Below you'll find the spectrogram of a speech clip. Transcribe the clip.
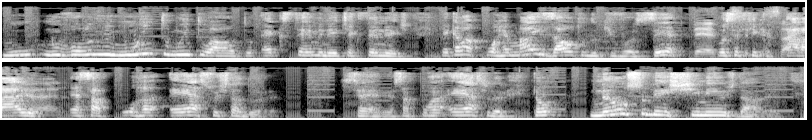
num volume muito, muito alto, exterminate, exterminate, e aquela porra é mais alto do que você, Deve você fica, bizarro, caralho, cara." essa porra é assustadora. Sério, essa porra é assustadora. Então, não subestimem os Daleks.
